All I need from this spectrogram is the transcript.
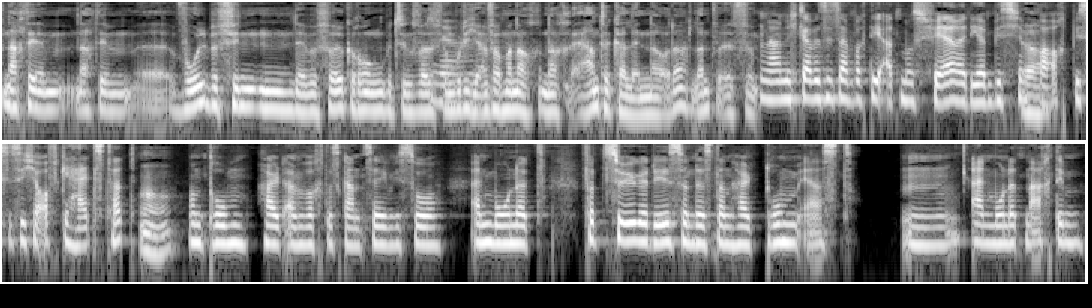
nach dem, nach dem äh, Wohlbefinden der Bevölkerung, beziehungsweise Ja. vermute ich einfach mal nach, nach Erntekalender, oder? Land, äh, Ja, und ich glaube, es ist einfach die Atmosphäre, die ein bisschen Ja. braucht, bis sie sich aufgeheizt hat. Aha. Und drum halt einfach das Ganze irgendwie so ein Monat verzögert ist und das dann halt drum erst mh, einen Monat nach dem,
